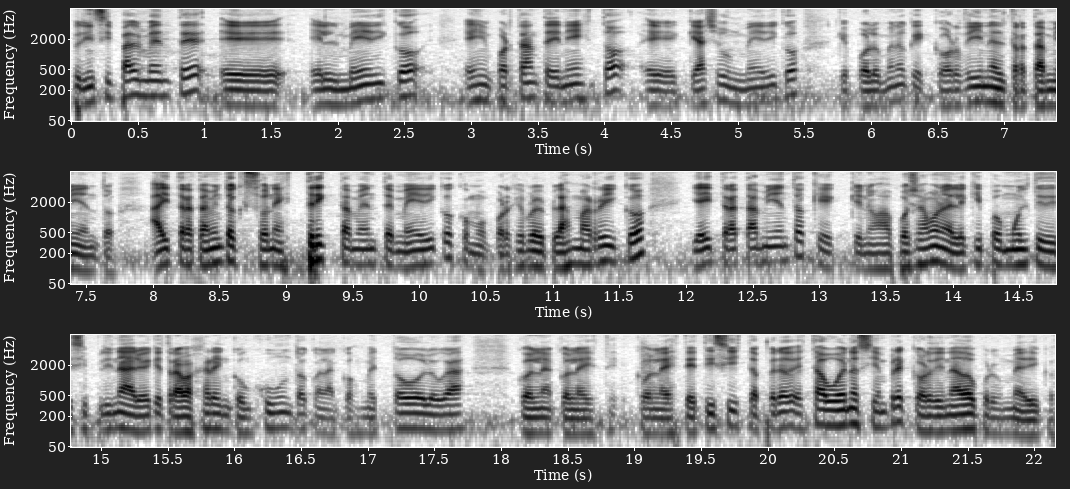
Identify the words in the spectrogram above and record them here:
principalmente eh, el médico, es importante en esto eh, que haya un médico que por lo menos que coordine el tratamiento. Hay tratamientos que son estrictamente médicos, como por ejemplo el plasma rico, y hay tratamientos que, que nos apoyamos en el equipo multidisciplinario. Hay que trabajar en conjunto con la cosmetóloga, con la, con la, este- con la esteticista, pero está bueno siempre coordinado por un médico.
